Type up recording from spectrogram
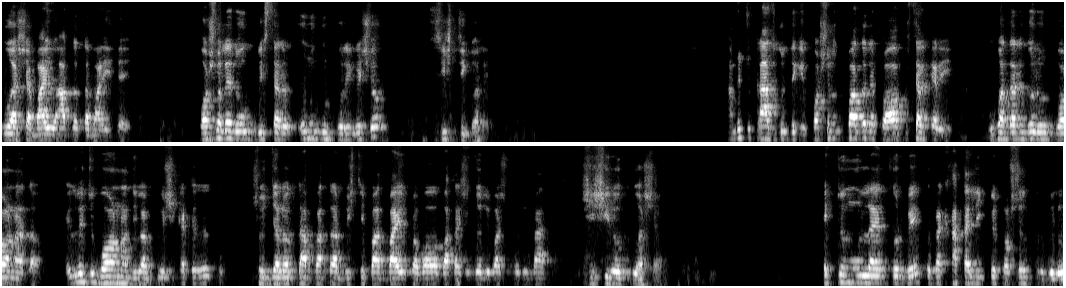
কুয়াশা, বায়ু আর্দ্রতা বাড়িয়ে দেয়। ফসলের রোগ বিস্তার অনুকূল পরিবেশও সৃষ্টি করে। আমরা একটু কাজগুলো দেখি। ফসল উৎপাদনে প্রভাব বিস্তারকারী উপাদানগুলোর বর্ণনা দাও। এগুলো একটু বর্ণনা দিবা। প্রিয় শিক্ষার্থীদের সূর্যালোক, তাপমাত্রা, বৃষ্টিপাত, বায়ু প্রবাহ, বাতাসে জলীয়বাষ্প পরিমাণ, শিশির ও কুয়াশা। একটু মূল্যায়ন করবে, তোমরা খাতা লিখবে প্রশ্ন উত্তরগুলো।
